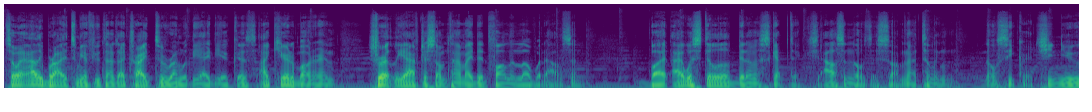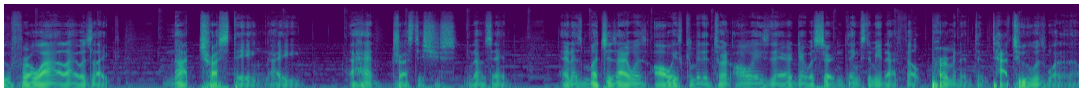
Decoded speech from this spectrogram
So when Ali brought it to me a few times, I tried to run with the idea because I cared about her. And shortly after some time, I did fall in love with Allison. But I was still a bit of a skeptic. Allison knows this, so I'm not telling no secret. She knew for a while I was like not trusting. I I had trust issues, you know what I'm saying? And as much as I was always committed to and always there, there were certain things to me that felt permanent and tattoo was one of them.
